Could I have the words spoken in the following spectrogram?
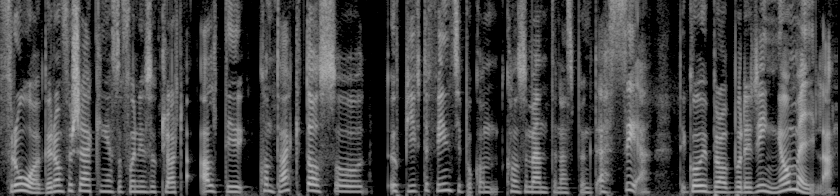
frågor om försäkringar så får ni såklart alltid kontakta oss och uppgifter finns ju på konsumenternas.se. Det går ju bra att både ringa och mejla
